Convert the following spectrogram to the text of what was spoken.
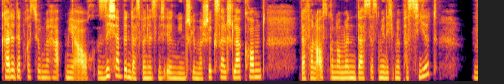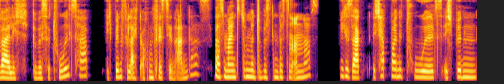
keine Depression mehr habe, mir auch sicher bin, dass wenn jetzt nicht irgendwie ein schlimmer Schicksalsschlag kommt, davon ausgenommen, dass das mir nicht mehr passiert, weil ich gewisse Tools habe. Ich bin vielleicht auch ein bisschen anders. Was meinst du mit, du bist ein bisschen anders? Wie gesagt, ich habe meine Tools, ich bin,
